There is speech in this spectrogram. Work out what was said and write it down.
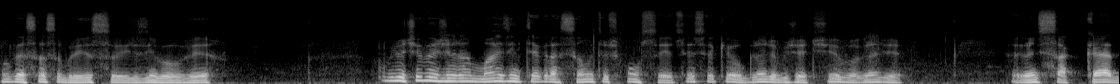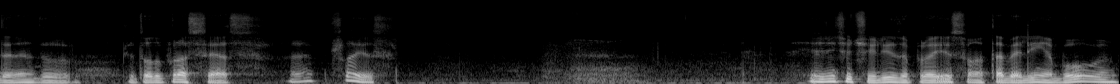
conversar sobre isso e desenvolver. O objetivo é gerar mais integração entre os conceitos. Esse aqui é o grande objetivo, a grande, a grande sacada né, do, de todo o processo. É só isso. E a gente utiliza para isso uma tabelinha boa,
